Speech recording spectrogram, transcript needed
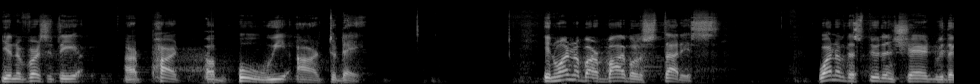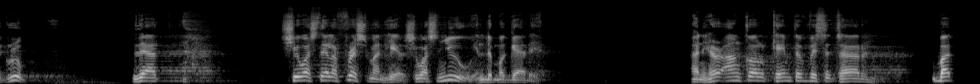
University are part of who we are today. In one of our Bible studies, one of the students shared with the group that she was still a freshman here. She was new in the Magere. And her uncle came to visit her, but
